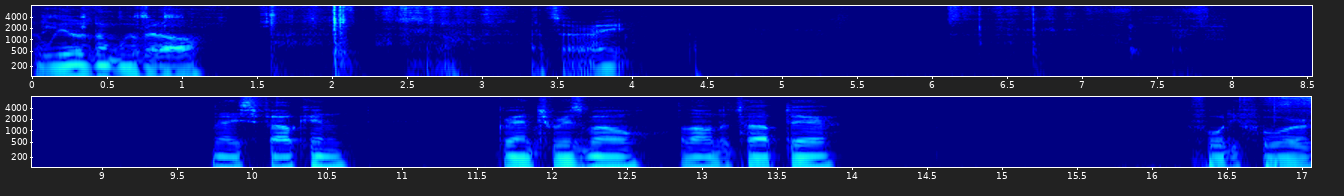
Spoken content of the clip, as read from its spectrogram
the wheels don't move at all. That's all right. Nice Falken Gran Turismo along the top there. 44.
